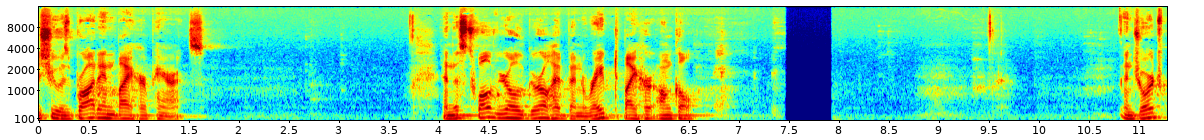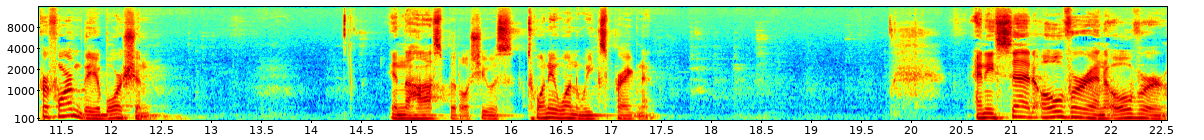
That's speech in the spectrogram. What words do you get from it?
She was brought in by her parents. And this 12 year old girl had been raped by her uncle. And George performed the abortion in the hospital. She was 21 weeks pregnant. And he said over and over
